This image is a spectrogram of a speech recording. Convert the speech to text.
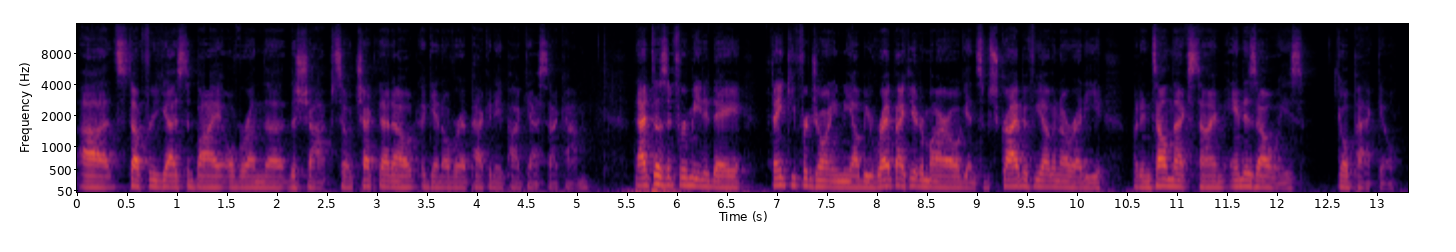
uh, stuff for you guys to buy over on the, the shop. So check that out again over at packadaypodcast.com. That does it for me today. Thank you for joining me. I'll be right back here tomorrow. Again, subscribe if you haven't already. But until next time, and as always, go Pack Go.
